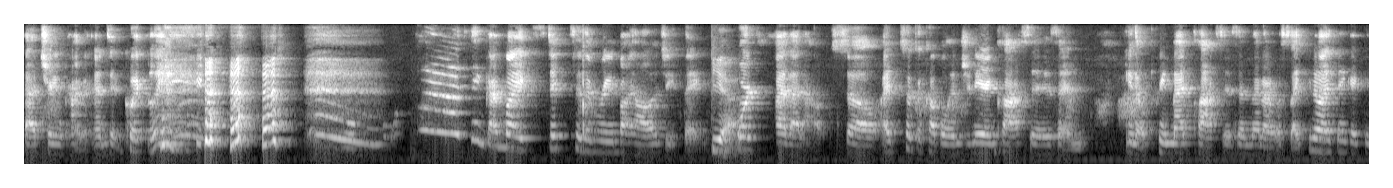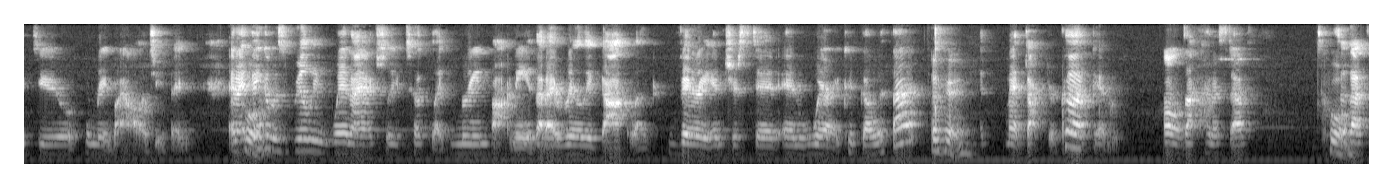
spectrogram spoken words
that dream kind of ended quickly. I think I might stick to the marine biology thing yeah. or try that out. So I took a couple engineering classes and, you know, pre med classes. And then I was like, you know, I think I could do the marine biology thing. And I think it was really when I actually took like marine botany that I really got like very interested in where I could go with that. Okay. met Dr. Cook and all that kind of stuff. Cool. So that's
